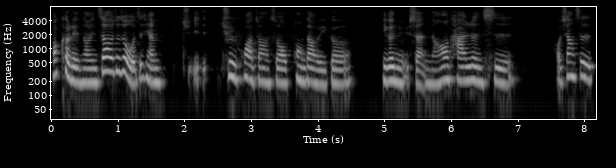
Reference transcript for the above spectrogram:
好可怜哦！你知道，就是我之前去去化妆的时候碰到一个一个女生，然后她认识好像是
